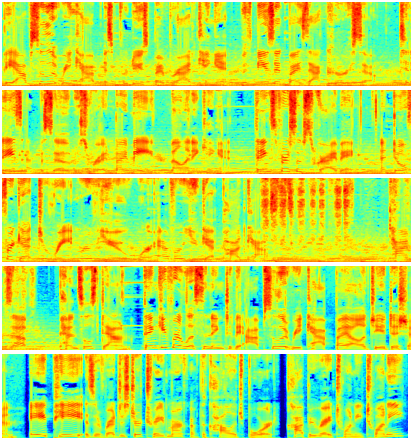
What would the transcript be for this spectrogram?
The APsolute Recap is produced by Brad Kingett with music by Zach Caruso. Today's episode was written by me, Melanie Kingett. Thanks for subscribing, and don't forget to rate and review wherever you get podcasts. Time's up, pencils down. Thank you for listening to the APsolute Recap Biology Edition. AP is a registered trademark of the College Board. Copyright 2020,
